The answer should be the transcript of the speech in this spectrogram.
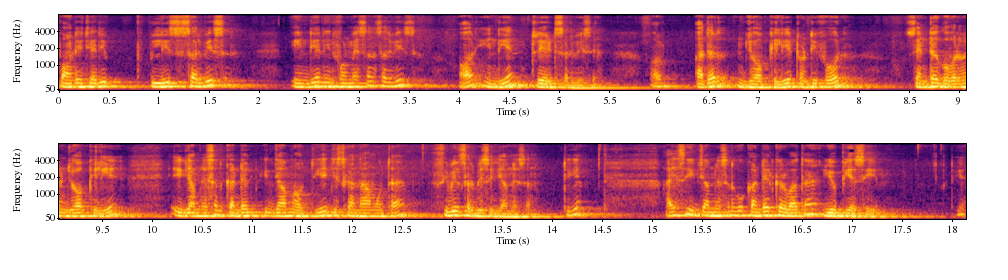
Pondicherry police service, Indian information service और इंडियन ट्रेड सर्विस और अदर जॉब के लिए twenty four, central government job के लिए एग्जामिनेशन कंडक्ट, एग्ज़ाम होती है, जिसका नाम होता है सिविल सर्विस एग्जामिनेशन, ठीक है? ऐसे एग्जामिनेशन को कंडक्ट करवाता है यूपीएससी, ठीक है?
